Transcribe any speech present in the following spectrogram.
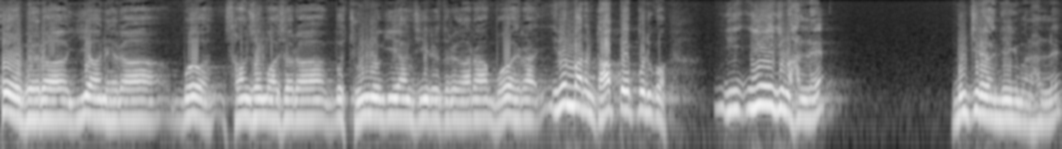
호흡해라, 이안해라, 뭐 산소 마셔라, 뭐 중력 이안실에 들어가라, 뭐 해라 이런 말은 다 빼버리고 이, 이 얘기만 할래? 물질에 관한 얘기만 할래?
